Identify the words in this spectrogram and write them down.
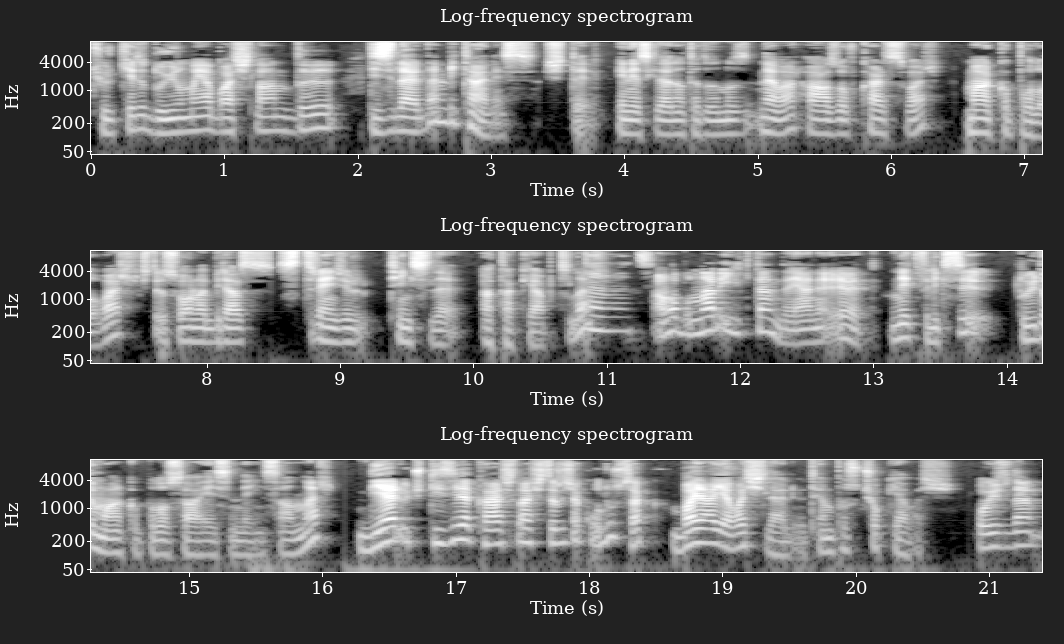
Türkiye'de duyulmaya başlandığı dizilerden bir tanesi. İşte en eskiden hatırladığımız ne var? House of Cards var. Marco Polo var. İşte sonra biraz Stranger Things'le atak yaptılar. Evet. Ama bunlar ilkten de yani evet Netflix'i duydu Marco Polo sayesinde insanlar. Diğer 3 diziyle karşılaştıracak olursak bayağı yavaş ilerliyor. Temposu çok yavaş. O yüzden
